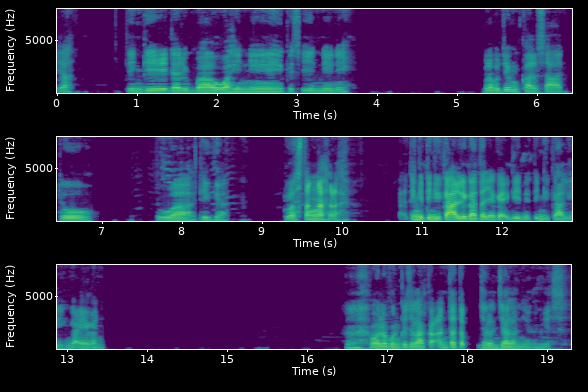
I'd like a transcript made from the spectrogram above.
ya tinggi dari bawah ini ke sini nih berapa jengkal? Satu dua tiga. Dua setengah lah. Tinggi tinggi kali katanya kayak gini tinggi kali. Enggak ya kan walaupun kecelakaan tetap jalan-jalan ya kan guys.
